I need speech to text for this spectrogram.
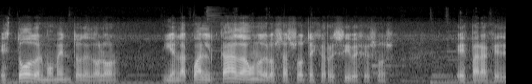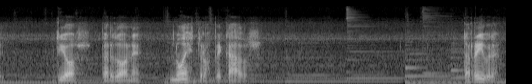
Es todo el momento de dolor y en la cual cada uno de los azotes que recibe Jesús es para que Dios perdone nuestros pecados terrible.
